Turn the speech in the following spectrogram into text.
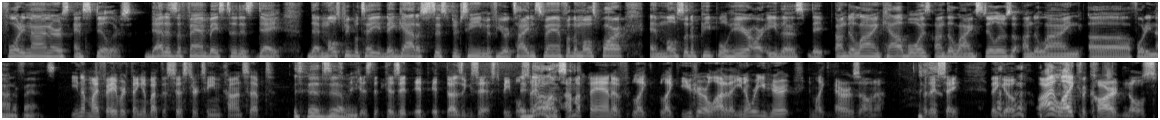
49ers, and Steelers. That is a fan base to this day that most people tell you they got a sister team if you're a Titans fan for the most part. And most of the people here are either they underlying Cowboys, underlying Steelers, or underlying uh 49er fans. You know my favorite thing about the sister team concept because because it, it it does exist. People It say, "Oh, I'm. I'm a fan of like like you hear a lot of that. You know where you hear it in like Arizona, where they say they go, "I like the Cardinals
